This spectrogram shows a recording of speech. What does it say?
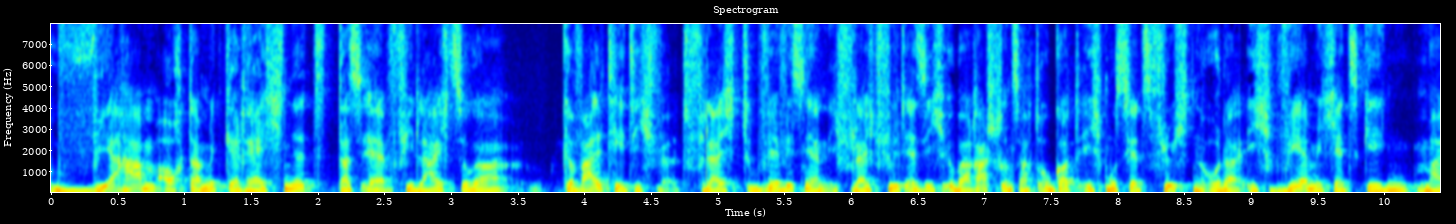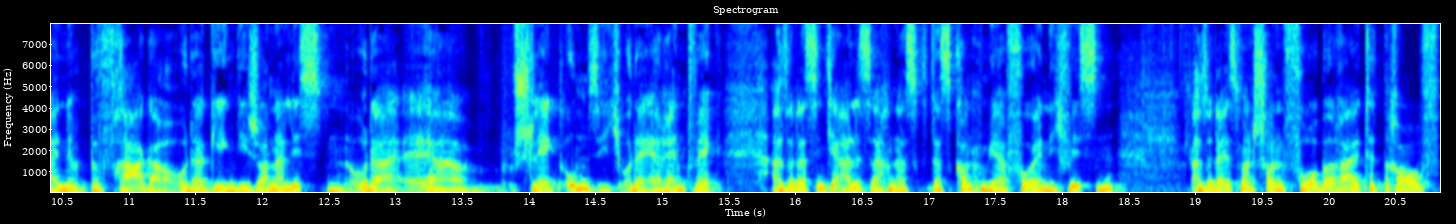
Wir haben auch damit gerechnet, dass er vielleicht sogar gewalttätig wird. Vielleicht, wir wissen ja nicht, vielleicht fühlt er sich überrascht und sagt, oh Gott, ich muss jetzt flüchten oder ich wehre mich jetzt gegen meine Befrager oder gegen die Journalisten oder er schlägt um sich oder er rennt weg. Also das sind ja alles Sachen, das, das konnten wir ja vorher nicht wissen. Also da ist man schon vorbereitet drauf.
